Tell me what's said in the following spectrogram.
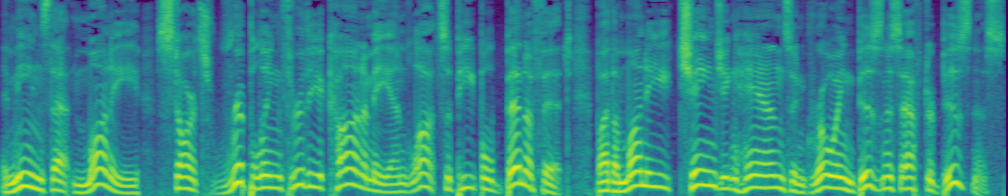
It means that money starts rippling through the economy and lots of people benefit by the money changing hands and growing business after business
